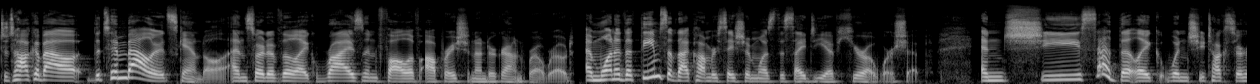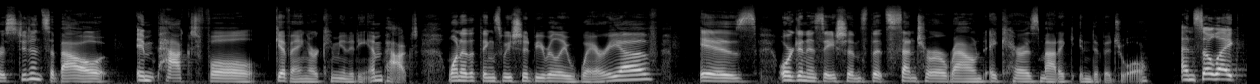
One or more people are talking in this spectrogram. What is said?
to talk about the Tim Ballard scandal and sort of the like rise and fall of Operation Underground Railroad. And one of the themes of that conversation was this idea of hero worship. And she said that like when she talks to her students about impactful giving or community impact, one of the things we should be really wary of is organizations that center around a charismatic individual. And so, like,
